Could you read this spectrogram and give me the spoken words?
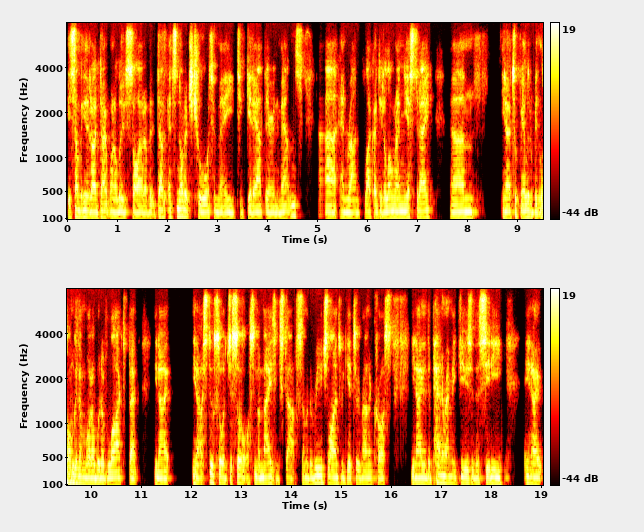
is something that I don't want to lose sight of. It does. It's not a chore to me to get out there in the mountains uh, and run. Like I did a long run yesterday. Um, you know, it took me a little bit longer than what I would have liked, but you know, you know, I still saw just saw some amazing stuff. Some of the ridge lines we get to run across. You know, the panoramic views of the city. You know,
